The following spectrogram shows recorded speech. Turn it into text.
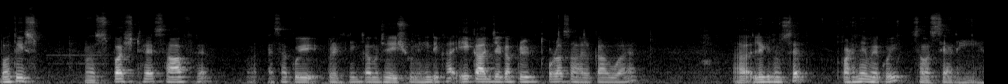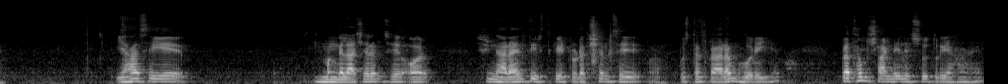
बहुत ही स्पष्ट है, साफ़ है। ऐसा कोई प्रिंटिंग का मुझे इशू नहीं दिखा। एक आध जगह प्रिंट थोड़ा सा हल्का हुआ है लेकिन उससे पढ़ने में कोई समस्या नहीं है। यहाँ से ये मंगलाचरण से और श्री नारायण तीर्थ के इंट्रोडक्शन से पुस्तक प्रारंभ हो रही है। प्रथम शांडिल्य सूत्र यहाँ है,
